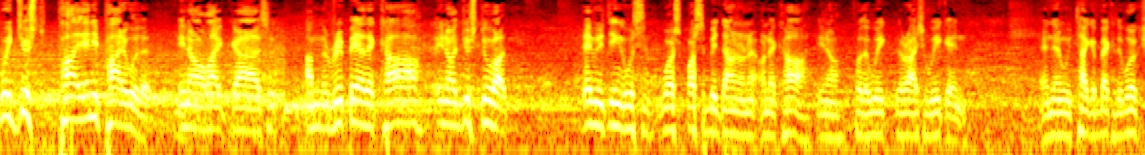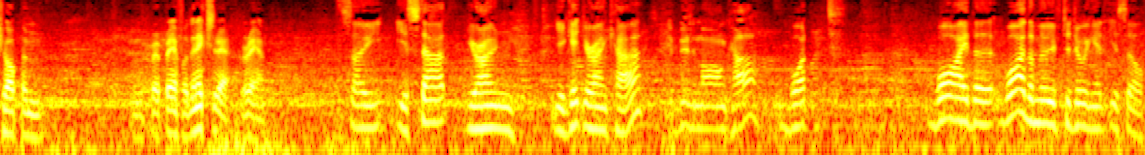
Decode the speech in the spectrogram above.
we just play any part with it. You know, like uh, so I'm the repair the car. You know, just do it. Everything was was supposed to be done on a, on a car. You know, for the week, the race weekend, and then we take it back to the workshop and we prepare for the next round. So you start your own, you get your own car. You build my own car. What? Why the why the move to doing it yourself?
